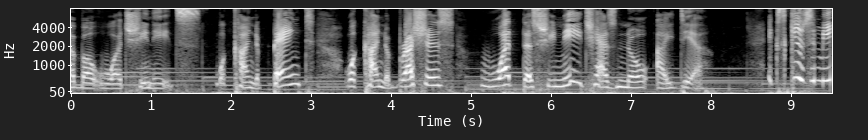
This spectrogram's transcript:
about what she needs. What kind of paint? What kind of brushes? What does she need? She has no idea. Excuse me,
